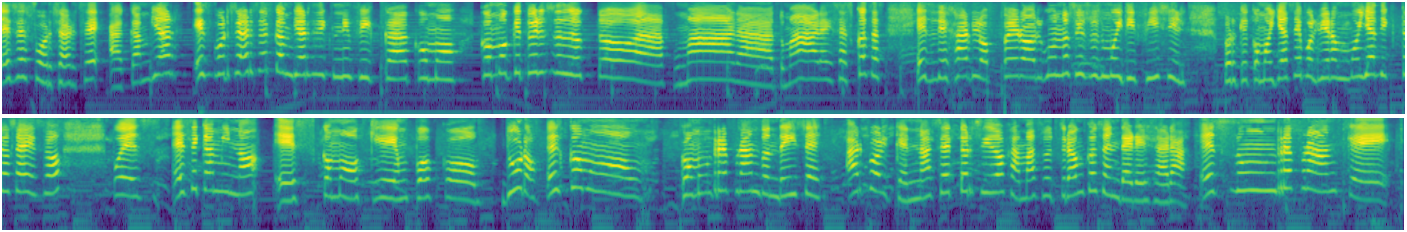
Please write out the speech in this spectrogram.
Es esforzarse a cambiar. Esforzarse a cambiar significa como, como que tú eres adicto a fumar, a tomar, esas cosas. Es dejarlo, pero algunos eso es muy difícil. Porque como ya se volvieron muy adictos a eso, pues ese camino es como que un poco duro. Es como como un refrán donde dice, árbol que nace torcido jamás su tronco se enderezará. Es un refrán que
